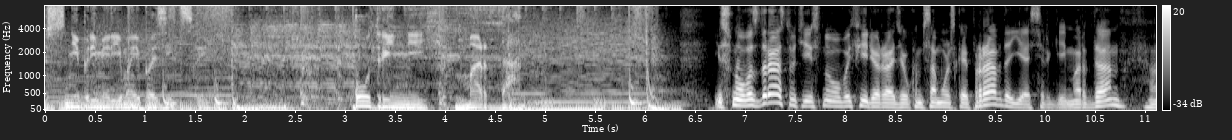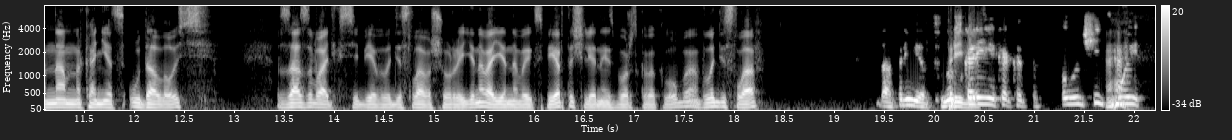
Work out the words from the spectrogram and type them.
с непримиримой позицией. Утренний Мардан. И снова здравствуйте, и снова в эфире радио «Комсомольская правда». Я Сергей Мардан. Нам, наконец, удалось зазвать к себе Владислава Шурыгина, военного эксперта, члена Изборского клуба. Владислав. Да, привет. Ну, привет. скорее, как это, получить мой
